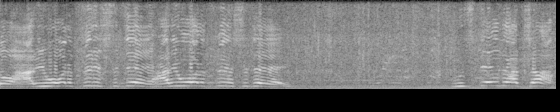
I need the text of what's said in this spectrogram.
Go. How do you want to finish the day? How do you want to finish the day? Who's staying on top?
